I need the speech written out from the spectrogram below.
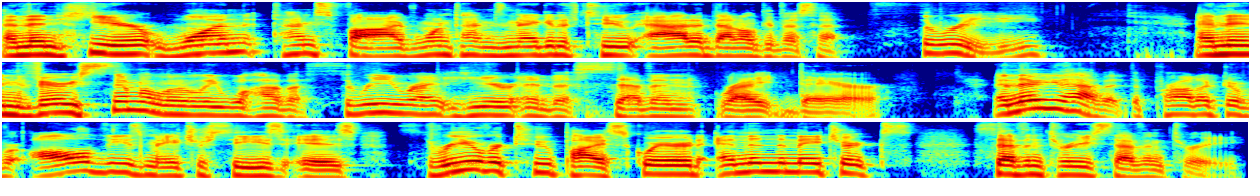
And then here, 1 times 5, 1 times negative 2 added, that'll give us a 3. And then very similarly, we'll have a 3 right here and a 7 right there. And there you have it. The product over all of these matrices is 3 over 2 pi squared, and then the matrix 7373.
